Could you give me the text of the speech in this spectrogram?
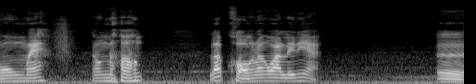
งงไหมน้อง ๆ รับของรางวัลเลยเนี่ย เออ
